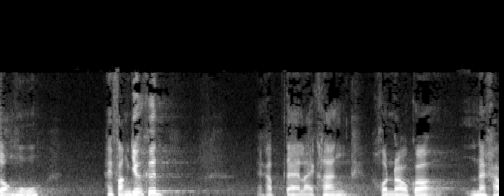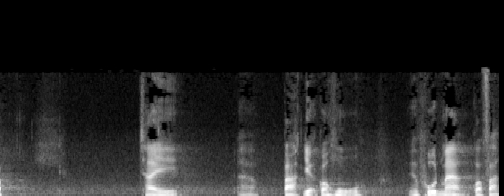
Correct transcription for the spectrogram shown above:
สองหู ให้ฟังเยอะขึ้นนะครับ แต่หลายครั้งคนเราก็นะครับ ใช้ปากเยอะกว่าหูพูดมากกว่าฟัง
